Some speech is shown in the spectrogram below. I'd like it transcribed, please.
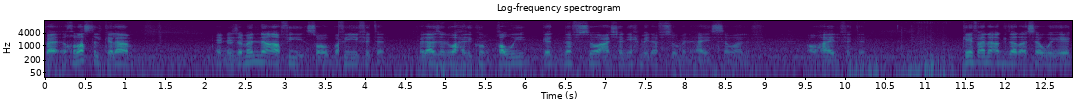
فخلاصة الكلام انه زماننا آه في صعوبة في فتن. فلازم الواحد يكون قوي قد نفسه عشان يحمي نفسه من هاي السوالف أو هاي الفتن. كيف أنا أقدر أسوي هيك؟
